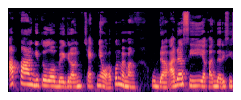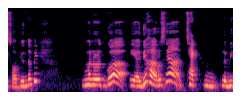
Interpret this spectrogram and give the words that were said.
apa gitu loh background checknya walaupun memang udah ada sih ya kan dari si Sohyun tapi menurut gue ya dia harusnya cek lebih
